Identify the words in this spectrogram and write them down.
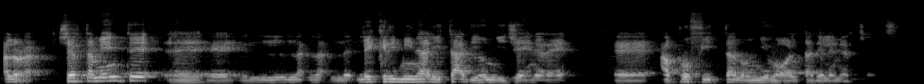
Allora, certamente eh, eh, la, la, le criminalità di ogni genere eh, approfittano ogni volta delle emergenze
